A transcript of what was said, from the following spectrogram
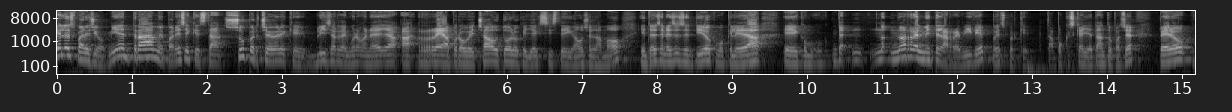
¿Qué les pareció? Mi entrada me parece que está súper chévere que Blizzard de alguna manera haya reaprovechado todo lo que ya existe, digamos, en la MAO. Y entonces en ese sentido como que le da, eh, como, no, realmente la revive, pues, porque tampoco es que haya tanto para hacer, pero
